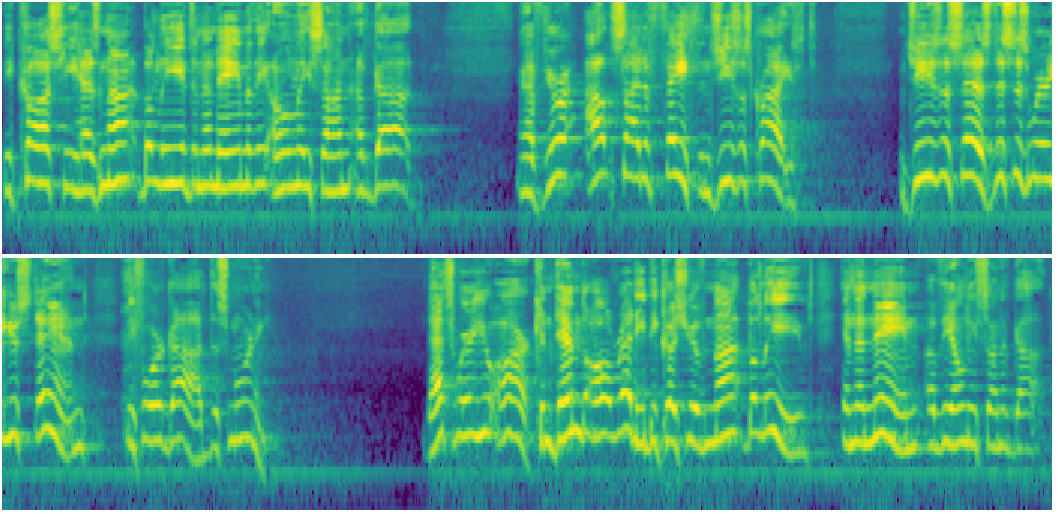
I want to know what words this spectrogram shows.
because he has not believed in the name of the only Son of God. Now, if you're outside of faith in Jesus Christ, Jesus says this is where you stand before God this morning. That's where you are, condemned already because you have not believed in the name of the only Son of God.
